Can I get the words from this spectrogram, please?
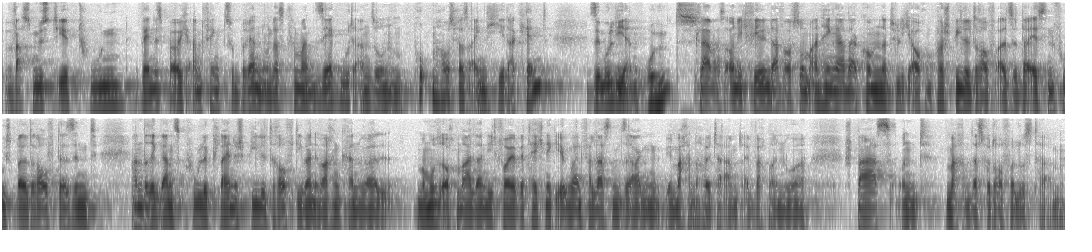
was müsst ihr tun, wenn es bei euch anfängt zu brennen. Und das kann man sehr gut an so einem Puppenhaus, was eigentlich jeder kennt, simulieren. Und? Klar, was auch nicht fehlen darf auf so einem Anhänger, da kommen natürlich auch ein paar Spiele drauf. Also da ist ein Fußball drauf, da sind andere ganz coole kleine Spiele drauf, die man machen kann, weil man muss auch mal dann die Feuerwehrtechnik irgendwann verlassen und sagen, wir machen heute Abend einfach mal nur Spaß und machen das, worauf wir Lust haben.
